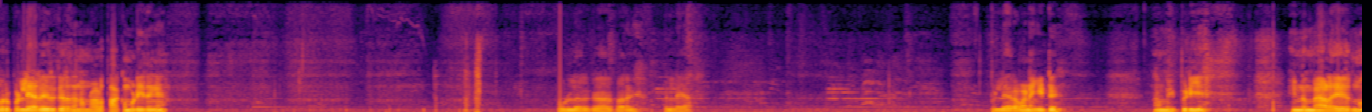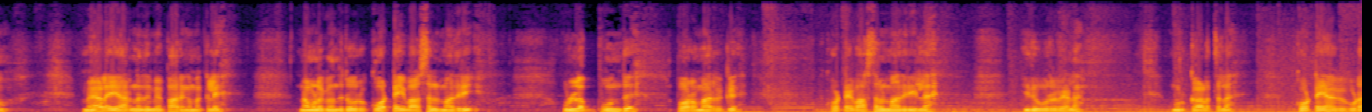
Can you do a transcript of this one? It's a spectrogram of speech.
ஒரு பிள்ளையார் இருக்கிறத நம்மளால் பார்க்க முடியுதுங்க. உள்ளே இருக்கிறாரு பாருங்கள் பிள்ளையார். பிள்ளையாரை வணங்கிட்டு நம்ம இப்படியே இன்னும் மேலே ஏறணும். மேலே ஏறினதுமே பாருங்கள் மக்களே நம்மளுக்கு வந்துட்டு ஒரு கோட்டை வாசல் மாதிரி உள்ளே பூந்து போகிற மாதிரி இருக்குது கோட்டை வாசல் மாதிரி இல்லை. இது ஒரு வேளை முற்காலத்தில் கோட்டையாக கூட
